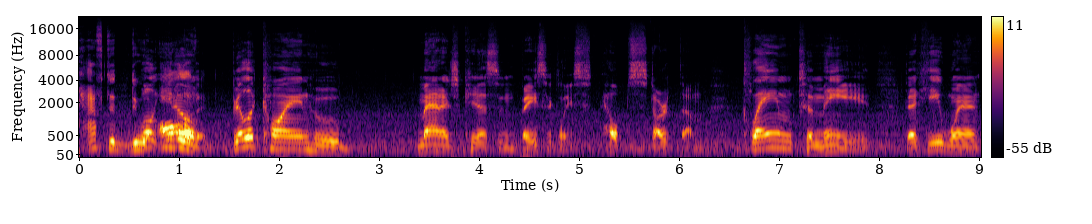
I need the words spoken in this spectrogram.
have to do Well, you all know, of it. Bill Aucoin, who managed Kiss and basically helped start them, claimed to me that he went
